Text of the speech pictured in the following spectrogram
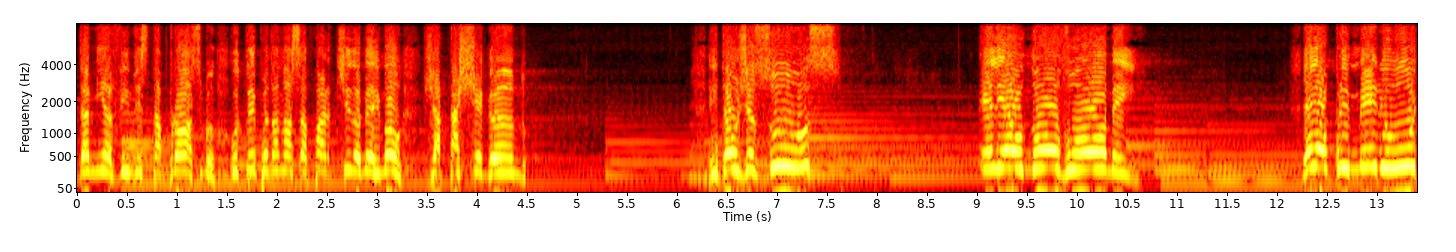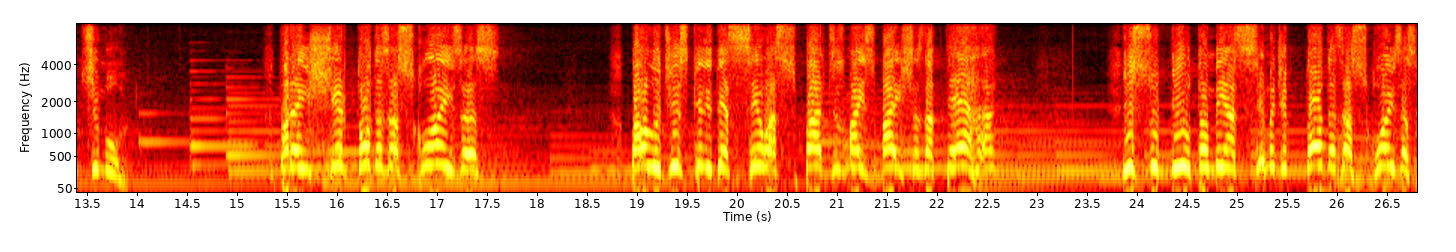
da minha vinda está próximo, o tempo da nossa partida, meu irmão, já está chegando. Então Jesus, Ele é o novo homem ele é o primeiro e o último para encher todas as coisas. Paulo diz que ele desceu às partes mais baixas da terra e subiu também acima de todas as coisas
